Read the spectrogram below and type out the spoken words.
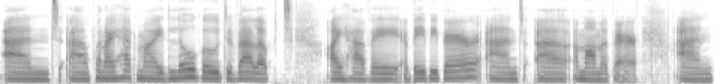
And uh, when I had my logo developed, I have a, a baby bear and uh, a mama bear. And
